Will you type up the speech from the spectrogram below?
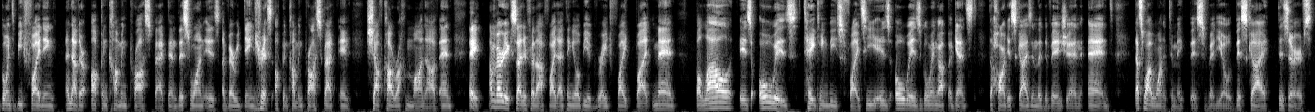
going to be fighting another up and coming prospect. And this one is a very dangerous up and coming prospect in Shavkat Rakhmonov. And hey, I'm very excited for that fight. I think it'll be a great fight. But man, Belal is always taking these fights. He is always going up against the hardest guys in the division. And that's why I wanted to make this video. This guy deserves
